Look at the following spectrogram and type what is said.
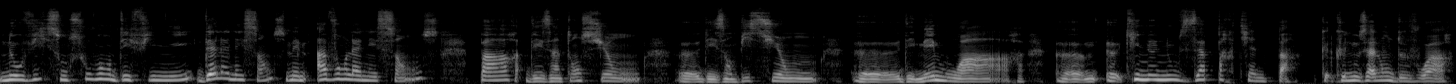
Nos vies sont souvent définies dès la naissance, même avant la naissance, par des intentions, euh, des ambitions, euh, des mémoires euh, qui ne nous appartiennent pas, que nous allons devoir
